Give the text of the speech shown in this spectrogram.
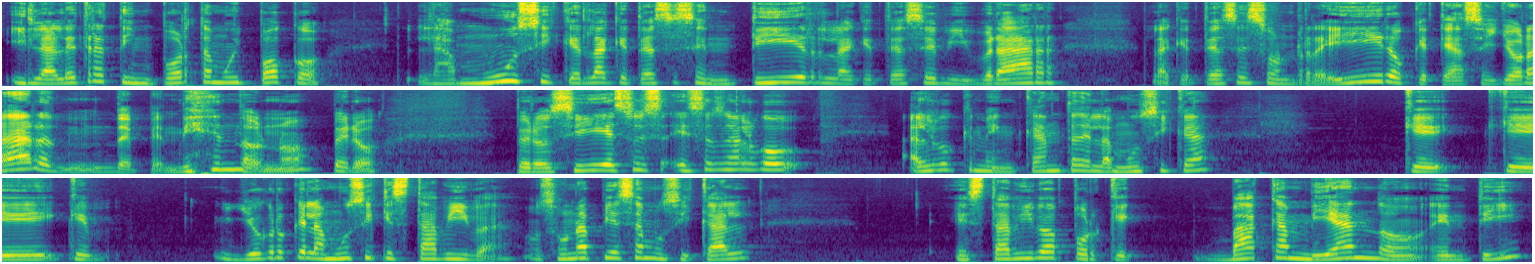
y la letra te importa muy poco. La música es la que te hace sentir, la que te hace vibrar, la que te hace sonreír o que te hace llorar, dependiendo, ¿no? Pero, pero sí, eso es, eso es algo, algo que me encanta de la música, que, que, que yo creo que la música está viva. O sea, una pieza musical está viva porque va cambiando en ti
